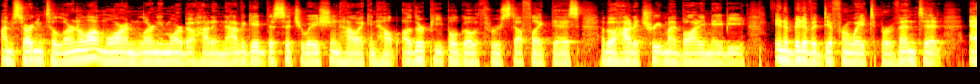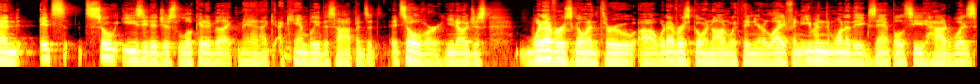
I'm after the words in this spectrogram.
I'm starting to learn a lot more. I'm learning more about how to navigate this situation, how I can help other people go through stuff like this, about how to treat my body maybe in a bit of a different way to prevent it. And it's so easy to just look at it and be like, man, I, I can't believe this happens. It, it's over. You know, just whatever's going through, uh, whatever's going on within your life. And even one of the examples he had was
